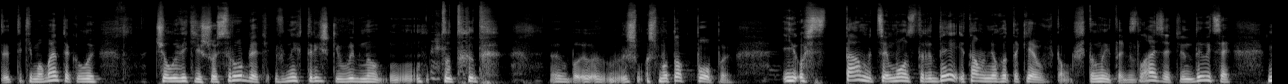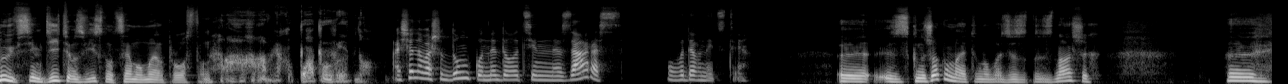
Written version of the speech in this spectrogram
такі моменти, коли чоловіки щось роблять, і в них трішки видно тут, е, ш- шматок попи. І ось там цей монстр іде, і там в нього таке там, штани так злазять, він дивиться. Ну і всім дітям, звісно, це момент просто ага, в нього попу видно. А що, на вашу думку, недооцінене зараз у видавництві? Е, з книжок ви маєте на увазі, з, з наших. Е,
